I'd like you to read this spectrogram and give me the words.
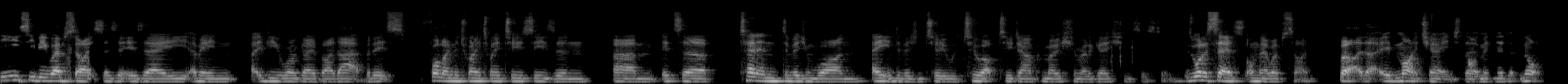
the ECB website says it is a. I mean, if you want to go by that, but it's following the 2022 season. Um, it's a 10 in Division One, eight in Division Two, with two up, two down promotion relegation system. Is what it says on their website. But it might change. Though. I mean, they're not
